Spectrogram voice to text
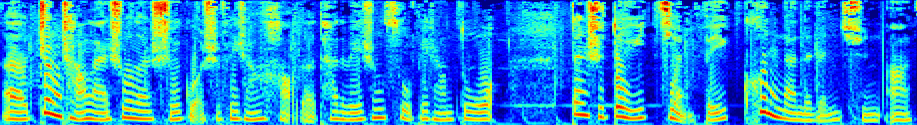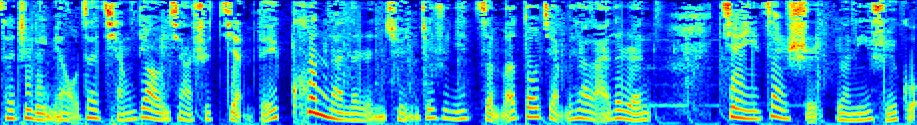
呃，正常来说呢，水果是非常好的，它的维生素非常多。但是对于减肥困难的人群啊，在这里面我再强调一下，是减肥困难的人群，就是你怎么都减不下来的人，建议暂时远离水果。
